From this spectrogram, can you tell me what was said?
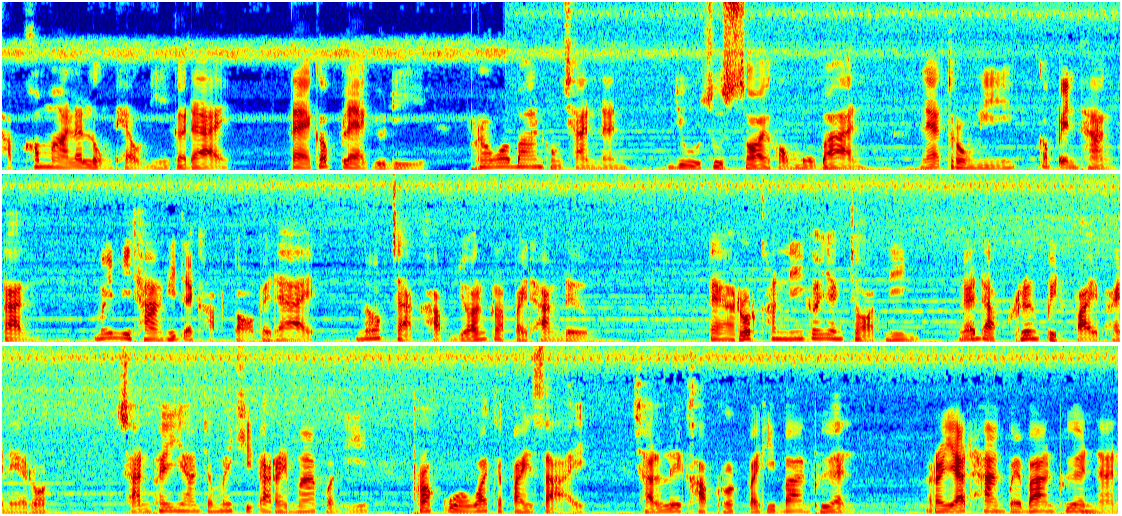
ขับเข้ามาและหลงแถวนี้ก็ได้ แต่ก็แปลกอยู่ดี เพราะว่าบ้านของฉันนั้นอยู่สุดซอยของหมู่บ้าน และตรงนี้ก็เป็นทางตัน ไม่มีทางที่จะขับต่อไปได้ นอกจากขับย้อนกลับไปทางเดิม แต่รถคันนี้ก็ยังจอดนิ่ง และดับเครื่องปิดไฟภายในรถ ฉันพยายามจะไม่คิดอะไรมากกว่านี้ เพราะกลัวว่าจะไปสาย ฉันเลยขับรถไปที่บ้านเพื่อน ระยะทางไปบ้านเพื่อนนั้น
